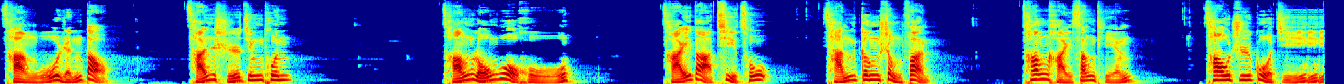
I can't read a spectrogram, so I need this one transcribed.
惨无人道，蚕食鲸吞。藏龙卧虎，财大气粗，残羹剩饭，沧海桑田，操之过急，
